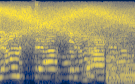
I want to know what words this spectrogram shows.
the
